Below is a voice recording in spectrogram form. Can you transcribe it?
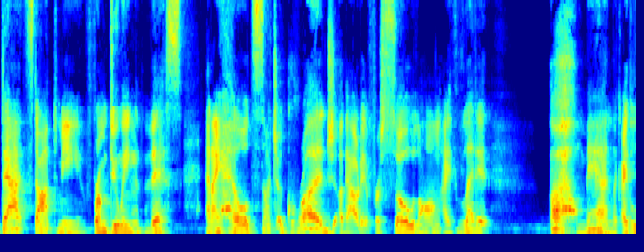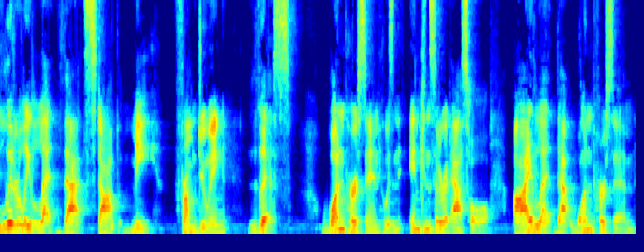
That stopped me from doing this. And I held such a grudge about it for so long. I've let it, oh man, like I literally let that stop me from doing this. One person who is an inconsiderate asshole, I let that one person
